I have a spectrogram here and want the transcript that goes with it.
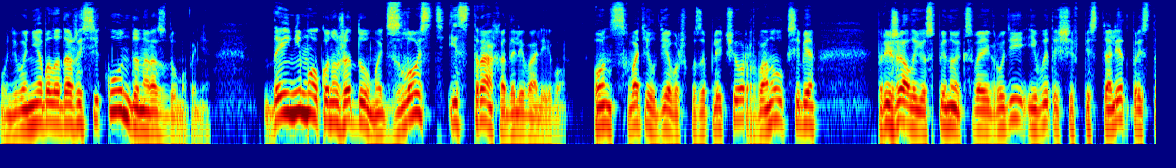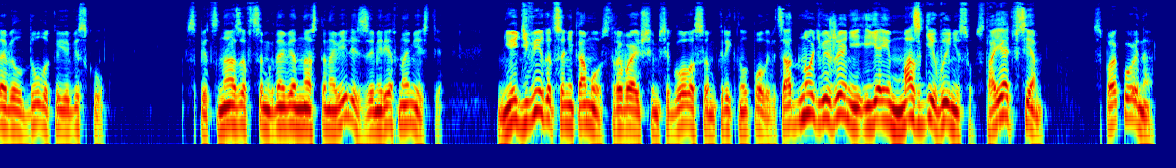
У него не было даже секунды на раздумывание. Да и не мог он уже думать. Злость и страх одолевали его. Он схватил девушку за плечо, рванул к себе, прижал ее спиной к своей груди и, вытащив пистолет, приставил дуло к ее виску. Спецназовцы мгновенно остановились, замерев на месте — «Не двигаться никому!» — срывающимся голосом крикнул Половец. «Одно движение, и я им мозги вынесу! Стоять всем!» «Спокойно!»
